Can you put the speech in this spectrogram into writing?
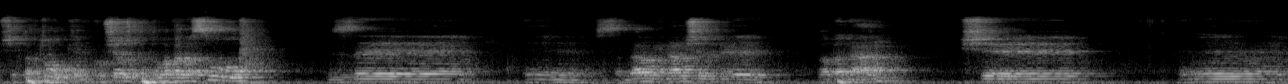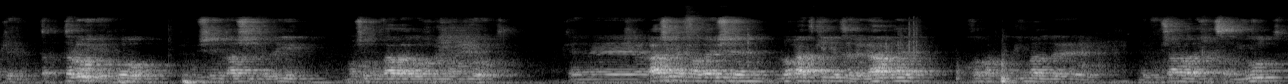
שפטור, כן, כושר שפטור אבל אסור, זה סדר מינהל של רבנן, שתלוי, יש פה פירושי רש"י שמובא בהלוך מימוניות. כן, רש"י מפרש שהם לא מעתקים את זה לגמרי, בכל מקפידים על לבושם ועל החיצוניות.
